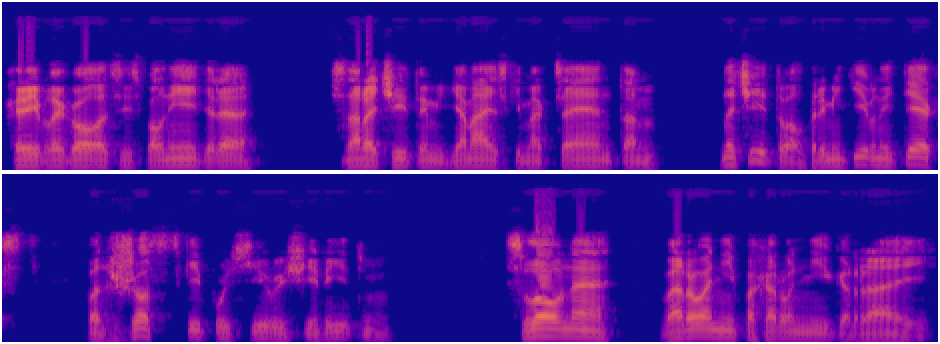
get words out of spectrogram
Хриплый голос исполнителя с нарочитым ямайским акцентом начитывал примитивный текст под жесткий пульсирующий ритм, словно вороний похоронный грай.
